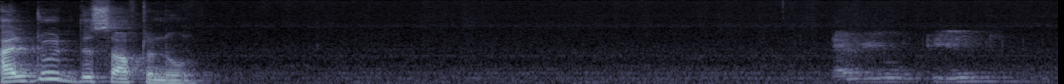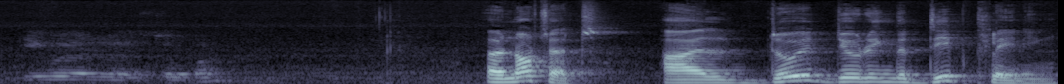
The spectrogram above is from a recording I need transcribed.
I'll do it this afternoon. Have you cleaned your uh, sofa? Uh, not yet. I'll do it during the deep cleaning.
